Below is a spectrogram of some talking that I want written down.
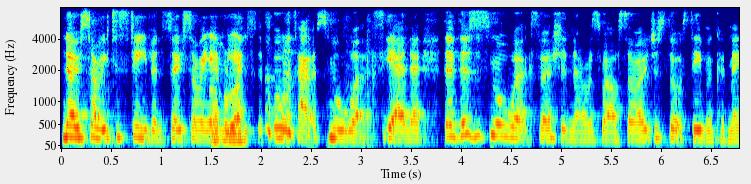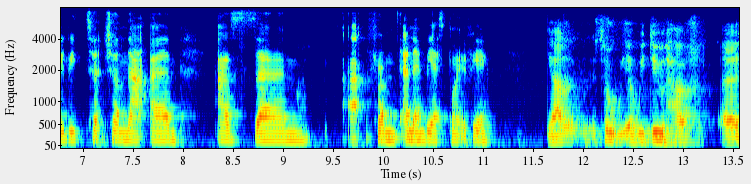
No, sorry to Stephen. So sorry, NBS right. the bought out of Small Works. Yeah, no, there, there's a Small Works version now as well. So I just thought Stephen could maybe touch on that um, as um, from an NBS point of view. Yeah, so yeah, we do have uh,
